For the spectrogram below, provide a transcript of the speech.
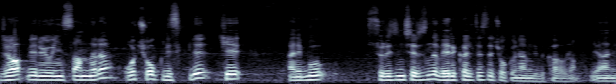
cevap veriyor insanlara. O çok riskli ki hani bu sürecin içerisinde veri kalitesi de çok önemli bir kavram. Yani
